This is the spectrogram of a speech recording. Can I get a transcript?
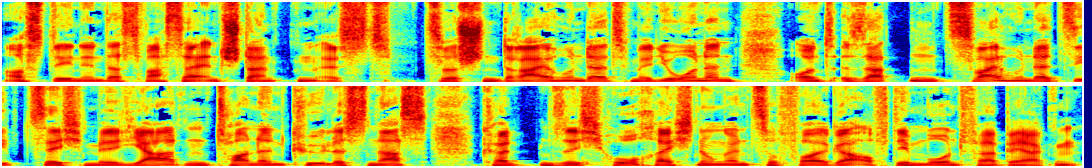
aus denen das Wasser entstanden ist. Zwischen 300 Millionen und satten 270 Milliarden Tonnen kühles Nass könnten sich Hochrechnungen zufolge auf dem Mond verbergen.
